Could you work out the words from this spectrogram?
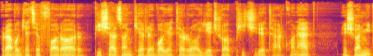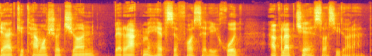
روایت فارار بیش از آن که روایت رایج را پیچیده تر کند نشان می دهد که تماشاچیان به رغم حفظ فاصله خود اغلب چه احساسی دارند.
